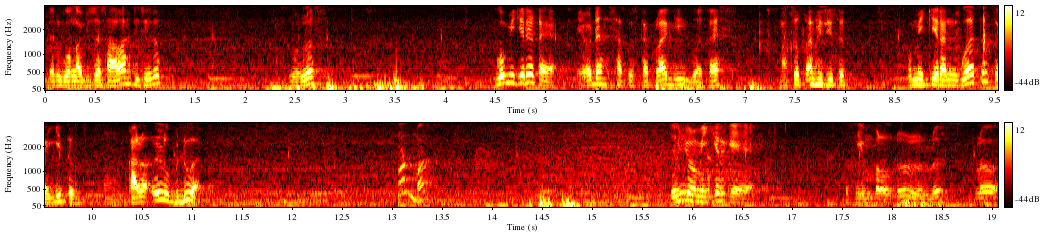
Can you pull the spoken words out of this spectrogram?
dan gue nggak bisa salah di situ lulus. Gue mikirnya kayak ya udah satu step lagi gue tes masuk abis itu pemikiran gue tuh kayak gitu kalau lu berdua Sama. Jadi cuma mikir kayak sesimpel lu lulus, lo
